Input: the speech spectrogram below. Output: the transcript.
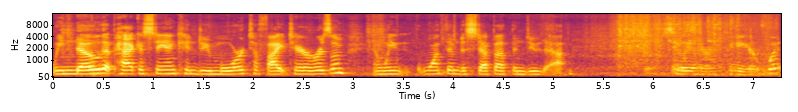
We know that Pakistan can do more to fight terrorism, and we want them to step up and do that. Thanks, Sarah. Happy New Year. What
